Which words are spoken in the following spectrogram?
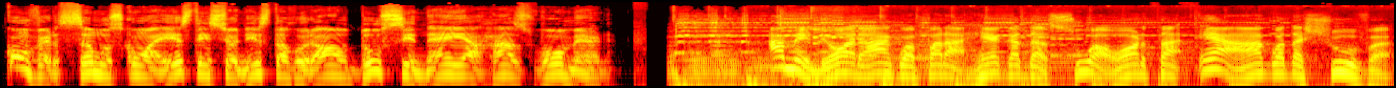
Conversamos com a extensionista rural Dulcineia Rasvomer. A melhor água para a rega da sua horta é a água da chuva.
